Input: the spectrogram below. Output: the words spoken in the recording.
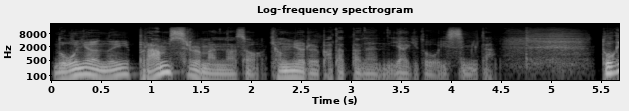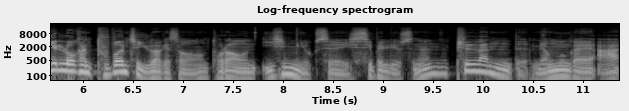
노년의 브람스를 만나서 격려를 받았다는 이야기도 있습니다. 독일로 간 두 번째 유학에서 돌아온 26세의 시벨리우스는 핀란드 명문가의 아,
